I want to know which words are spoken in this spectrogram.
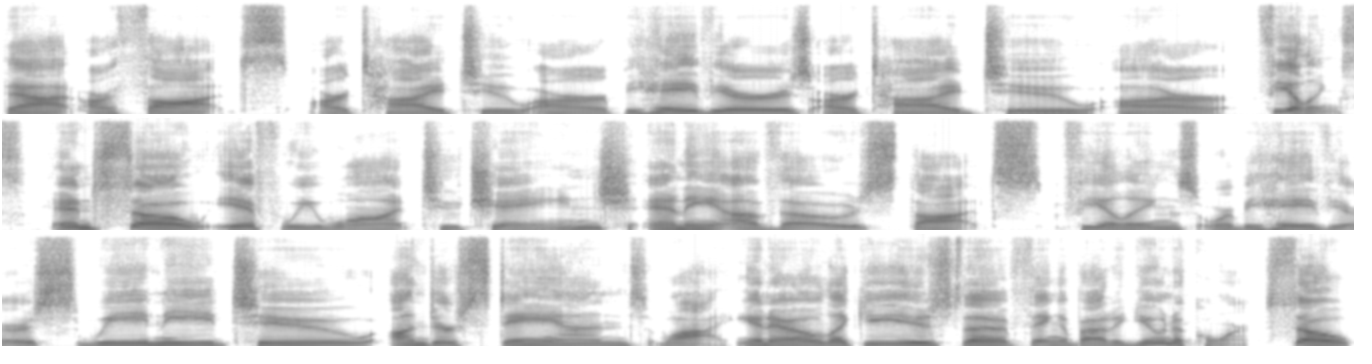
that our thoughts are tied to our behaviors, are tied to our feelings. And so if we want to change any of those thoughts, feelings, or behaviors, we need to understand why. You know, like you used the thing about a unicorn. So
